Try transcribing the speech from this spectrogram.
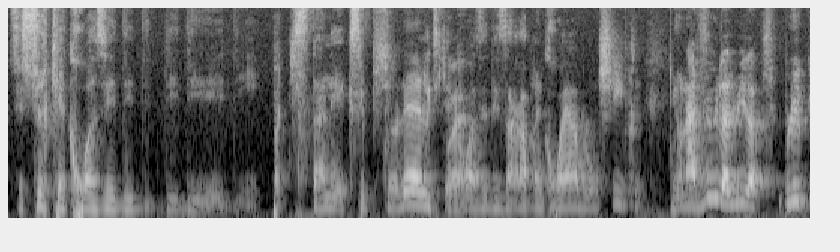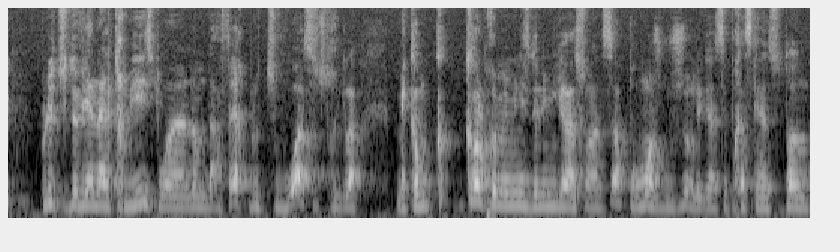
c'est sûr qu'il a croisé des, des, des, des- des Pakistanais exceptionnels, qu'il a Ouais. croisé des Arabes incroyables en chiffres. Et on a vu, là, lui, là, plus, plus tu deviens altruiste ou un homme d'affaires, plus tu vois ce truc-là. Mais comme qu- quand le premier ministre de l'immigration a dit ça, pour moi, je vous jure, les gars, c'est presque un stunt.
